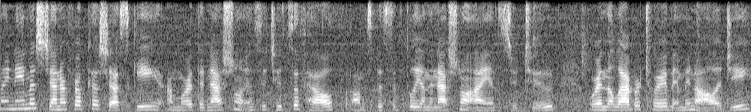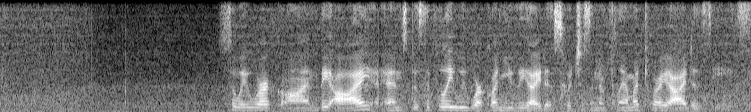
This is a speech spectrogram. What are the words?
my name is Jennifer Kielczewski. I'm at the National Institutes of Health, um, specifically in the National Eye Institute. We're in the Laboratory of Immunology. So we work on the eye, and specifically we work on uveitis, which is an inflammatory eye disease.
